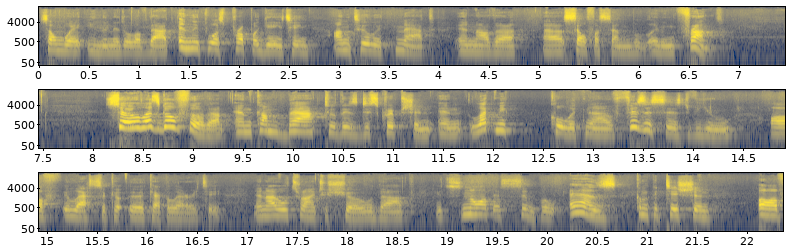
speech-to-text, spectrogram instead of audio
somewhere in the middle of that and it was propagating until it met another uh, self-assembling front. So let's go further and come back to this description and let me call it now physicist view of elastic uh, capillarity. And I will try to show that it's not as simple as competition of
